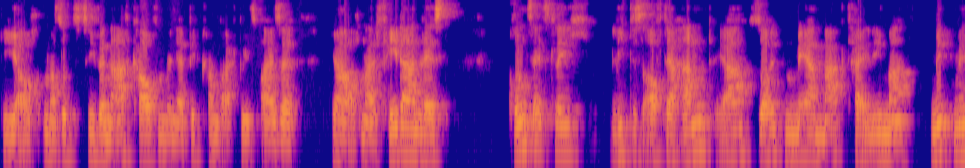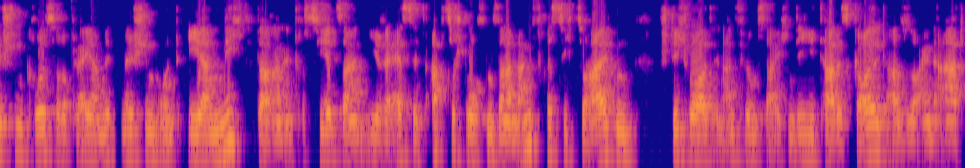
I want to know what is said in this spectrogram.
die auch immer sukzessive nachkaufen, wenn der Bitcoin beispielsweise ja auch mal federn lässt. Grundsätzlich liegt es auf der Hand, ja, sollten mehr Marktteilnehmer mitmischen, größere Player mitmischen und eher nicht daran interessiert sein, ihre Assets abzustoßen, sondern langfristig zu halten. Stichwort in Anführungszeichen digitales Gold, also eine Art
